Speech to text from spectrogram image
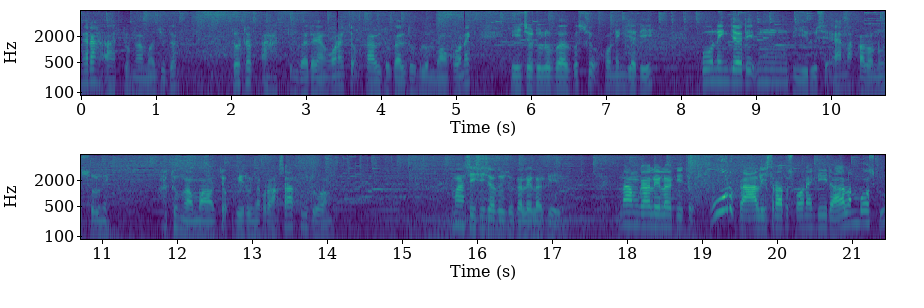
Merah aduh nggak mau juga. Dodot aduh nggak ada yang konek cok. Kaldu kaldu belum mau konek hijau dulu bagus yuk kuning jadi. Kuning jadi hmm, biru sih enak kalau nusul nih. Aduh nggak mau cok. Birunya kurang satu doang. Masih sisa tujuh kali lagi. Enam kali lagi cok. Wuh, kali 100 konek di dalam bosku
